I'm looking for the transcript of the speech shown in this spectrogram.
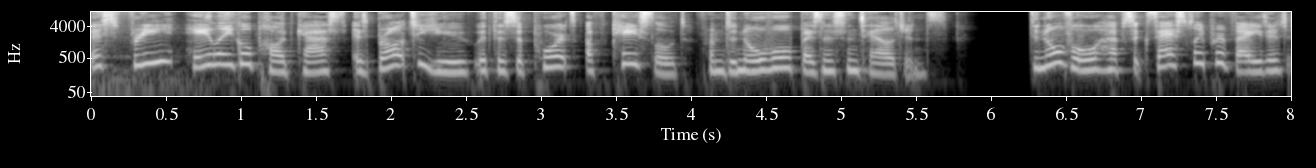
This free Hey Legal podcast is brought to you with the support of Caseload from De Novo Business Intelligence. De Novo have successfully provided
